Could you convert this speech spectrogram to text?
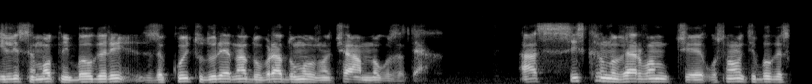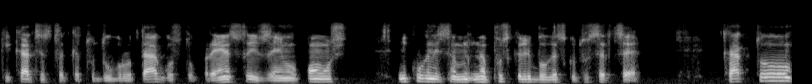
или самотни българи, за които дори една добра дума означава много за тях. Аз искрено вярвам, че основните български качества като доброта, гостоприемство и взаимопомощ никога не са напускали българското сърце. Както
